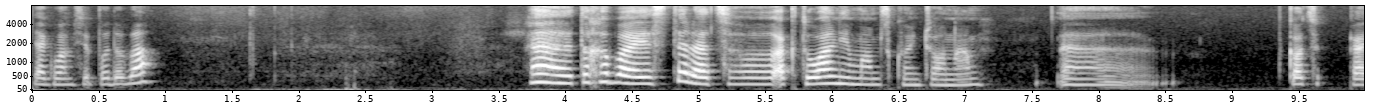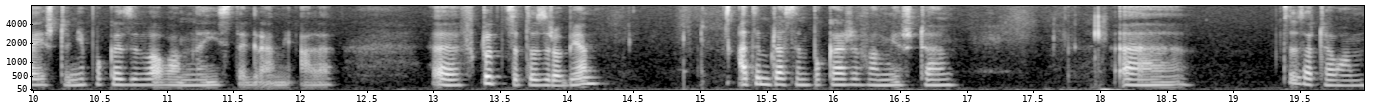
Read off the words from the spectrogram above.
Jak Wam się podoba? E, to chyba jest tyle, co aktualnie mam skończone. E, kocyka jeszcze nie pokazywałam na Instagramie, ale e, wkrótce to zrobię. A tymczasem pokażę Wam jeszcze, e, co zaczęłam.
